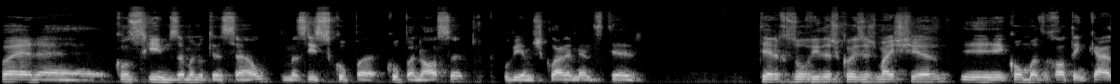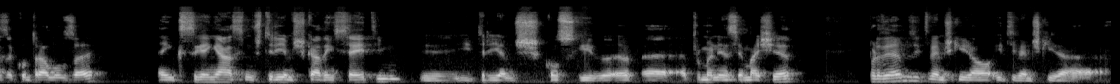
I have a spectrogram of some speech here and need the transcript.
para conseguirmos a manutenção, mas isso culpa, culpa nossa, porque podíamos claramente ter, ter resolvido as coisas mais cedo, e, com uma derrota em casa contra a Lausanne, em que se ganhássemos teríamos ficado em sétimo e, e teríamos conseguido a, a, a, permanência mais cedo. Perdemos e tivemos que ir, ao, e tivemos que ir a,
